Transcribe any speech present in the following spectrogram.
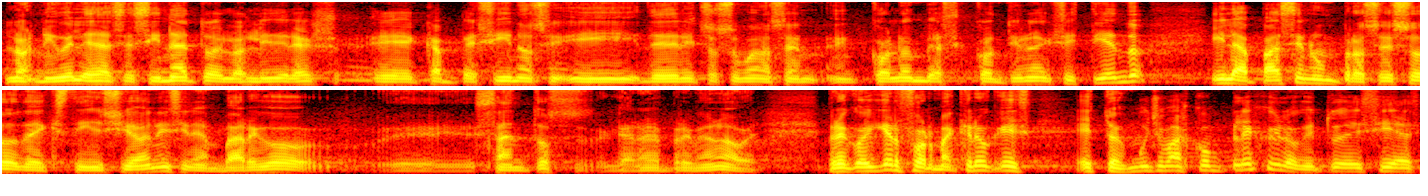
los niveles de asesinato de los líderes eh, campesinos y de derechos humanos en, Colombia continúan existiendo, y la paz en un proceso de extinción y sin embargo... eh, Santos ganara el premio Nobel. Pero de cualquier forma, creo que esto es mucho más complejo y lo que tú decías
